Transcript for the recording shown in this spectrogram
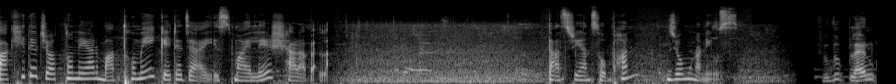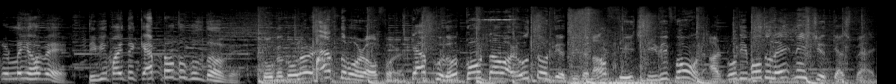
পাখিদের যত্ন নেয়ার মাধ্যমেই কেটে যায় ইসমাইলের সারাবেলা। তাসরিয়ান সোভান যমুনা নিউজ। শুধু প্ল্যান করলেই হবে। টিভি পাইতে ক্যাপটাও তো খুলতে হবে। কোকা কোলার এত বড় অফার ক্যাপ খুলো কোড দাও আর উত্তর দিয়ে দিতে নাও ফ্রিজ টিভি ফোন আর প্রতি বোতলে নিশ্চিত ক্যাশব্যাক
